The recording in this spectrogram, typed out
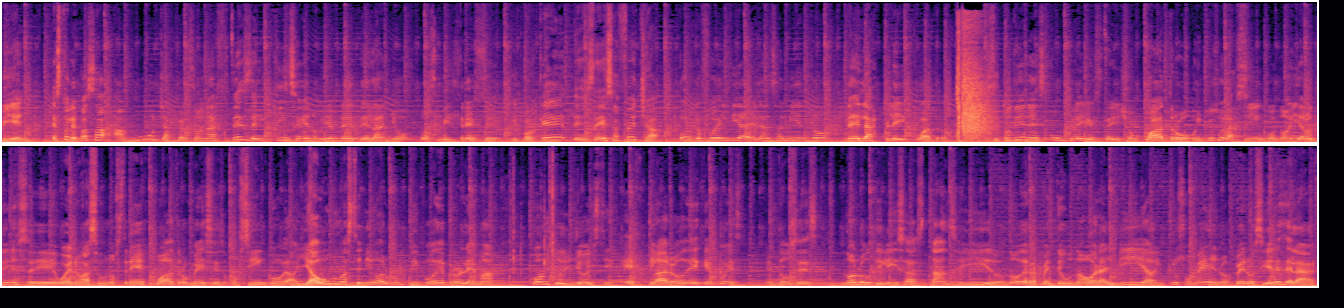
Bien, esto le pasa a muchas personas desde el 15 de noviembre del año 2013. ¿Y por qué desde esa fecha? Porque fue el día de lanzamiento de las Play 4. Si tú tienes un PlayStation 4 o incluso la 5, ¿no? ya lo tienes, eh, bueno, hace unos 3, 4 meses o 5 y aún no has tenido algún tipo de problema con tu joystick, es claro de que pues entonces no lo utilizas tan seguido, ¿no? De repente una hora al día, o incluso menos, pero si eres de, la,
